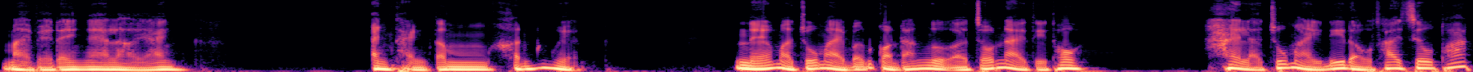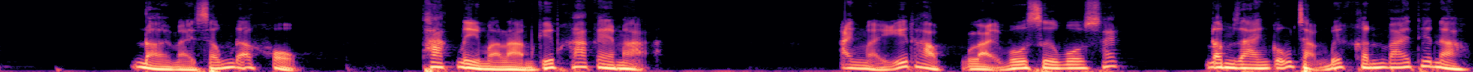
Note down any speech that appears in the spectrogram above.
Mày về đây nghe lời Anh thành tâm khấn nguyện. Nếu mà chú mày vẫn còn đang ngựa ở chỗ này thì thôi. Hay là chú mày đi đầu thai siêu thoát. Đời mày sống đã khổ. Thác đi mà làm kiếp khác em ạ. Anh mày ít học, lại vô sư vô sách. Đâm ra anh cũng chẳng biết khấn vái thế nào.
